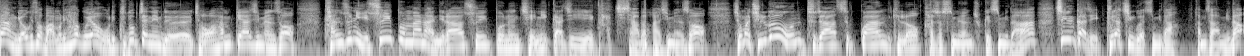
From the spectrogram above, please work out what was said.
영상 여기서 마무리하고요. 우리 구독자님들 저와 함께 하시면서 단순히 수익뿐만 아니라 수익 보는 재미까지 같이 잡아가시면서 정말 즐거운 투자 습관 길러 가셨으면 좋겠습니다. 지금까지 부자친구였습니다. 감사합니다.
